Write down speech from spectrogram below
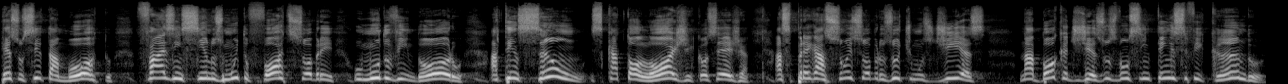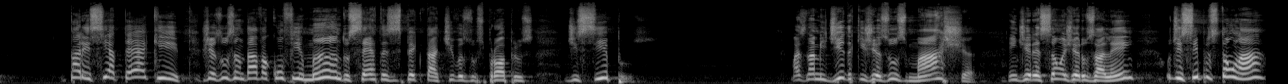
ressuscita morto, faz ensinos muito fortes sobre o mundo vindouro, a tensão escatológica, ou seja, as pregações sobre os últimos dias na boca de Jesus vão se intensificando. Parecia até que Jesus andava confirmando certas expectativas dos próprios discípulos. Mas na medida que Jesus marcha em direção a Jerusalém, os discípulos estão lá,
